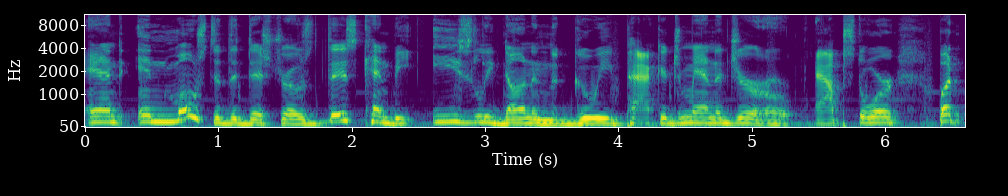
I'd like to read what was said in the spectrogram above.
and in most of the distros, this can be easily done in the GUI package manager or app store, but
